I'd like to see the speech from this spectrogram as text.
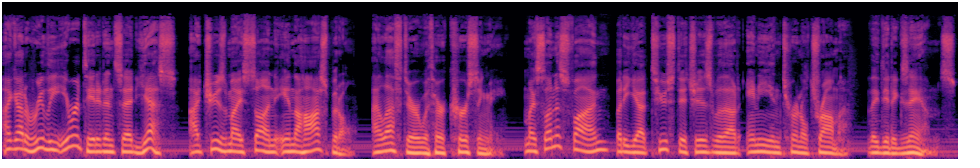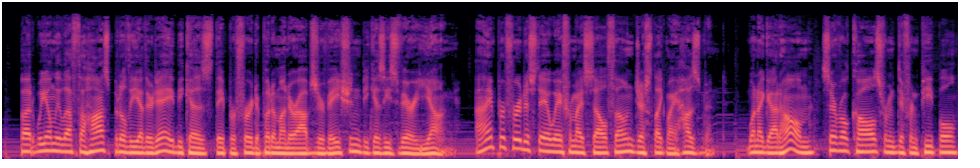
I got really irritated and said, Yes, I choose my son in the hospital. I left her with her cursing me. My son is fine, but he got two stitches without any internal trauma. They did exams. But we only left the hospital the other day because they prefer to put him under observation because he's very young. I prefer to stay away from my cell phone just like my husband. When I got home, several calls from different people,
